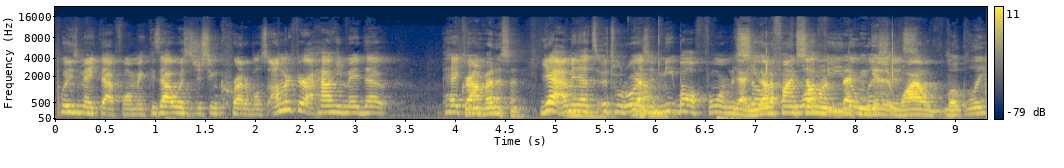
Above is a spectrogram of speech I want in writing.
please make that for me because that was just incredible. So I'm gonna figure out how he made that. Heck, Ground he- venison. Yeah, I mean that's it's what it was Yeah. in meatball form. It's Yeah, so you got to find someone fluffy, that can get it wild locally.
